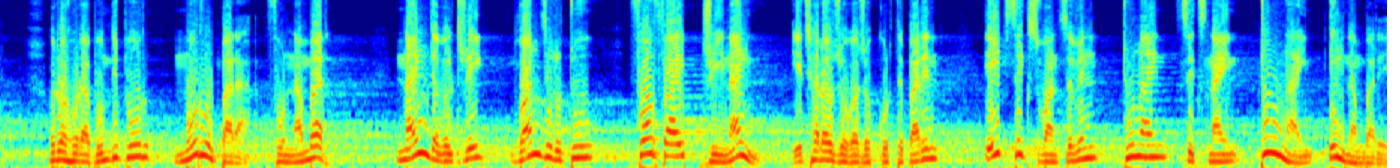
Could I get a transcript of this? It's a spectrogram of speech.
Rahara Bundipur Morulpara phone number nine double three one zero two four five three nine এছাড়াও যোগাযোগ করতে পারেন eight six one seven two nine six nine two nine এই নাম্বারে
